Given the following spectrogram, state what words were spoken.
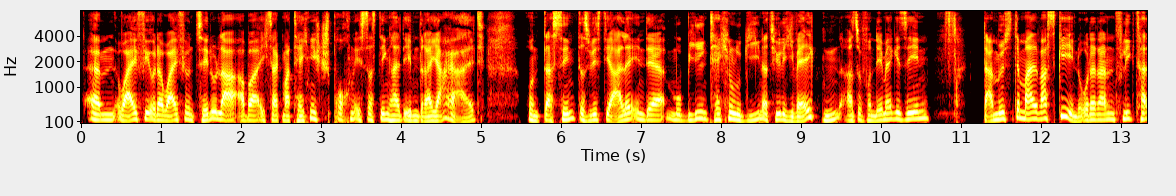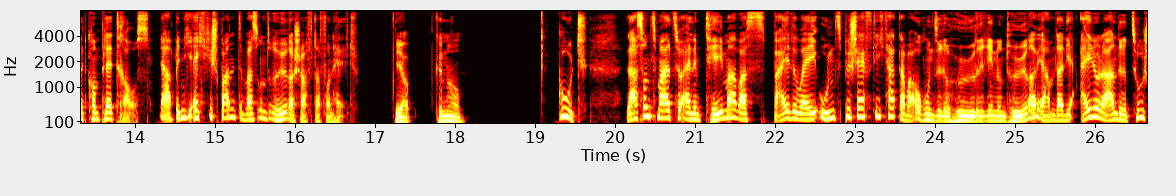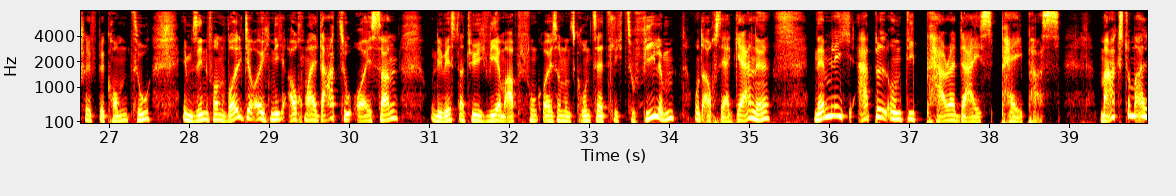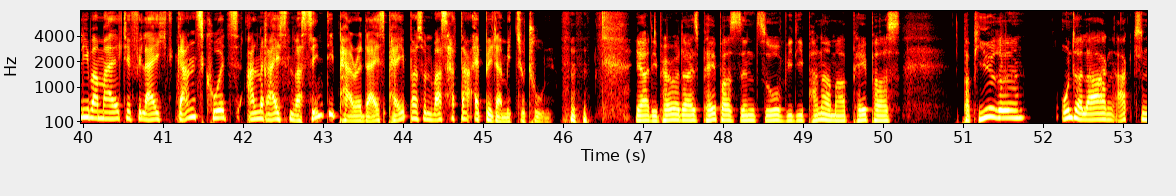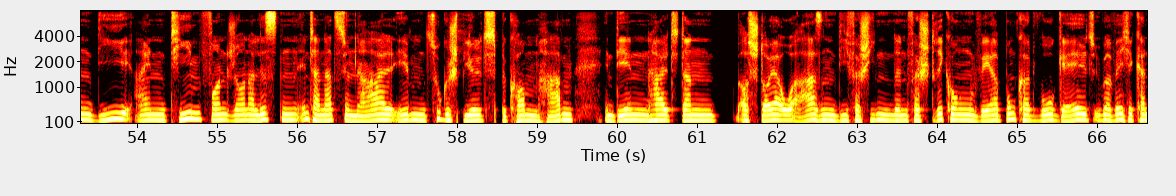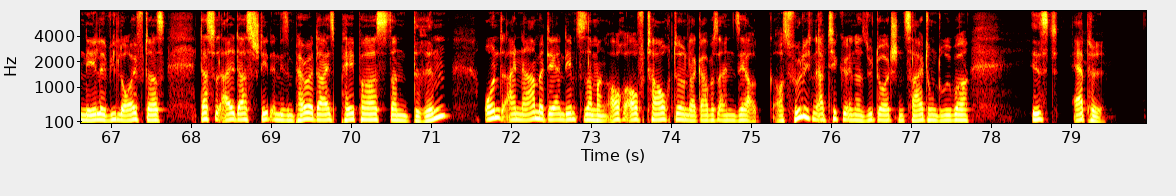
Ähm, Wi-Fi oder Wi-Fi und Cellular, aber ich sag mal, technisch gesprochen ist das Ding halt eben drei Jahre alt. Und das sind, das wisst ihr alle, in der mobilen Technologie natürlich Welten. Also von dem her gesehen, da müsste mal was gehen oder dann fliegt halt komplett raus. Ja, bin ich echt gespannt, was unsere Hörerschaft davon hält. Ja, genau. Gut. Lass uns mal zu einem Thema, was by the way uns beschäftigt hat, aber auch unsere Hörerinnen und Hörer. Wir haben da die ein oder andere Zuschrift bekommen zu, im Sinn von, wollt ihr euch nicht auch mal dazu äußern? Und ihr wisst natürlich, wir im Apfelfunk äußern uns grundsätzlich zu vielem und auch sehr gerne, nämlich Apple und die Paradise Papers. Magst du mal, lieber Malte, vielleicht ganz kurz anreißen, was sind die Paradise Papers und was hat da Apple damit zu tun? ja, die Paradise Papers sind so wie die Panama Papers Papiere, Unterlagen, Akten, die ein Team von Journalisten international eben zugespielt bekommen haben, in denen halt dann aus Steueroasen, die verschiedenen Verstrickungen, wer bunkert wo Geld, über welche Kanäle, wie läuft das. Das, all das steht in diesen Paradise Papers dann drin. Und ein Name, der in dem Zusammenhang auch auftauchte, und da gab es einen sehr ausführlichen Artikel in der Süddeutschen Zeitung drüber, ist Apple.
